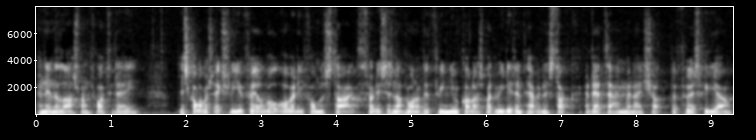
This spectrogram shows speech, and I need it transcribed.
And then the last one for today. This color was actually available already from the start. So this is not one of the three new colors, but we didn't have it in stock at that time when I shot the first video.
